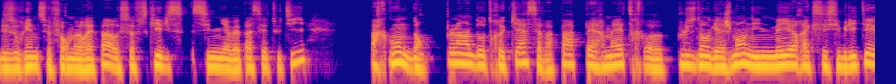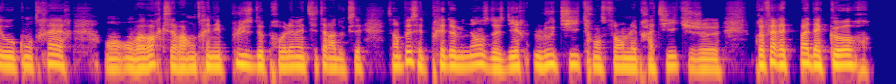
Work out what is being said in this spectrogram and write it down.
les ouvriers ne se formeraient pas aux soft skills s'il n'y avait pas cet outil. Par contre, dans plein d'autres cas, ça va pas permettre plus d'engagement ni une meilleure accessibilité. au contraire, on, va voir que ça va entraîner plus de problèmes, etc. Donc c'est un peu cette prédominance de se dire l'outil transforme les pratiques. Je préfère être pas d'accord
